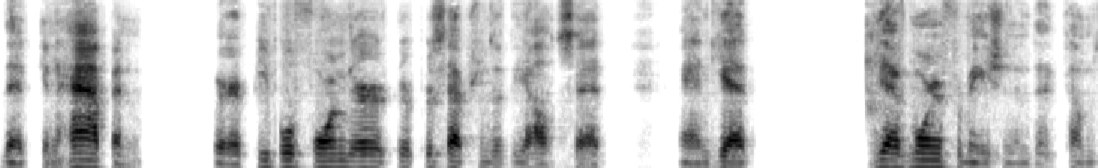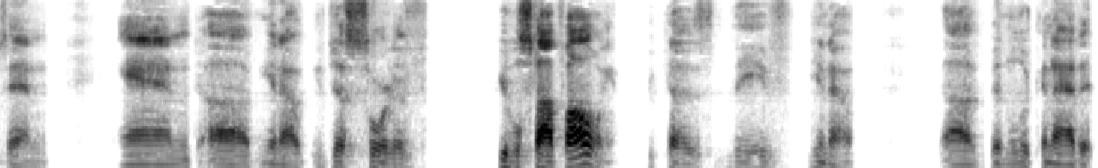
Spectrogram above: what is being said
that can happen where people form their, their perceptions at the outset, and yet you have more information that comes in, and uh, you know, just sort of people stop following because they've you know uh, been looking at it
